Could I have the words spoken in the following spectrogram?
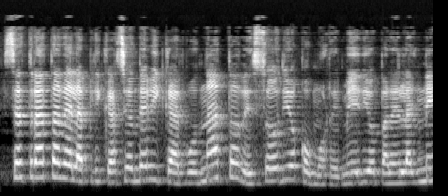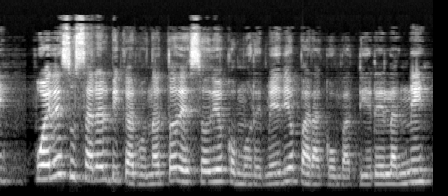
Se trata de la aplicación de bicarbonato de sodio como remedio para el acné. Puedes usar el bicarbonato de sodio como remedio para combatir el acné.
